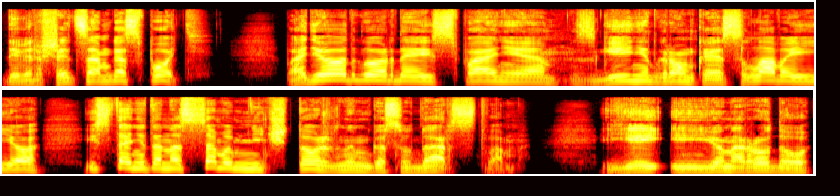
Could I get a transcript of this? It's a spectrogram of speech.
довершит сам Господь. Падет гордая Испания, сгинет громкая слава ее, и станет она самым ничтожным государством — ей и ее народу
